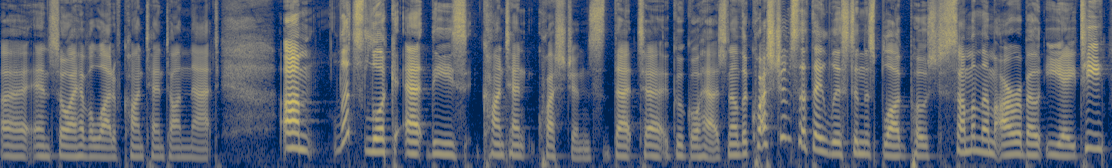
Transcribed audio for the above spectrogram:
uh, and so I have a lot of content on that. Um, let's look at these content questions that uh, Google has. Now, the questions that they list in this blog post, some of them are about EAT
